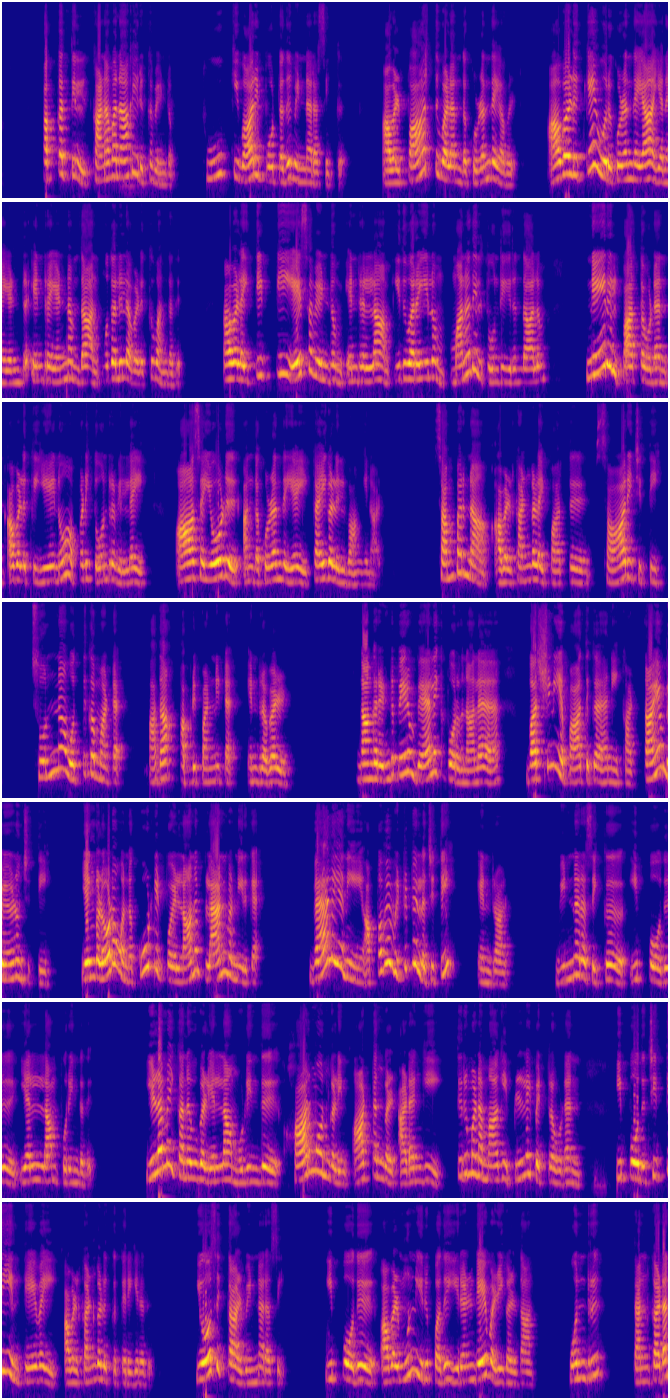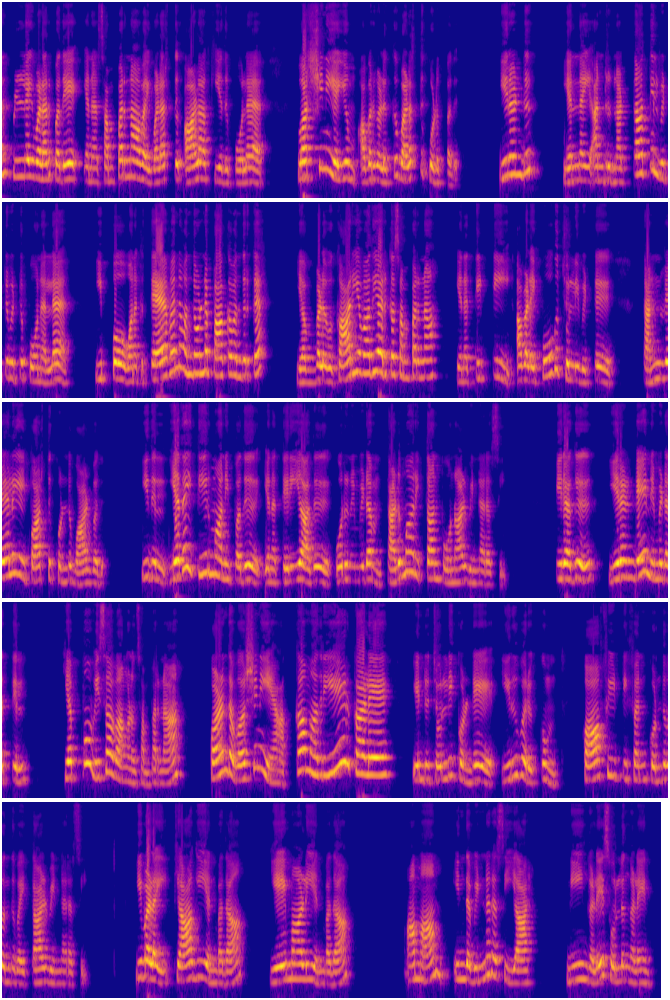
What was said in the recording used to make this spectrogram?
பக்கத்தில் கணவனாக இருக்க வேண்டும். தூக்கி வாரி போட்டது விண்ணரசிக்கு. அவள் பார்த்து வளர்ந்த குழந்தை அவள். அவளுக்கே ஒரு குழந்தையா என என்ற என்ற எண்ணம்தான் முதலில் அவளுக்கு வந்தது. அவளை திட்டி ஏச வேண்டும் என்றெல்லாம் இதுவரையிலும் மனதில் தோன்றியிருந்தாலும் நேரில் பார்த்தவுடன் அவளுக்கு ஏனோ அப்படி தோன்றவில்லை. ஆசையோடு அந்த குழந்தையை கைகளில் வாங்கினாள். சம்பர்ணா அவள் கண்களை பார்த்து சாரி சித்தி சொன்னா ஒத்துக்க மாட்ட அதான் அப்படி பண்ணிட்டேன் என்றவள் நாங்க ரெண்டு பேரும் வேலைக்கு போறதுனால வர்ஷினிய பாத்துக்க நீ கட்டாயம் வேணும் சித்தி. எங்களோட உன்னை கூட்டிட்டு போயிடலான்னு பிளான் பண்ணியிருக்கேன். வேலைய நீ அப்பவே விட்டுட்டு இல்ல சித்தி? என்றாள். விண்ணரசிக்கு இப்போது எல்லாம் புரிந்தது. இளமை கனவுகள் எல்லாம் முடிந்து ஹார்மோன்களின் ஆட்டங்கள் அடங்கி திருமணமாகி பிள்ளை பெற்றவுடன் இப்போது சித்தியின் தேவை அவள் கண்களுக்கு தெரிகிறது. யோசித்தாள் விண்ணரசி. இப்போது அவள் முன் இருப்பது இரண்டே வழிகள்தான். ஒன்று தன் கடன் பிள்ளை வளர்ப்பதே என சம்பர்ணாவை வளர்த்து ஆளாக்கியது போல வர்ஷினியையும் அவர்களுக்கு வளர்த்து கொடுப்பது. இரண்டு என்னை அன்று நட்டாத்தில் விட்டுவிட்டு போனல்ல இப்போ உனக்கு தேவைன்னு வந்தோடனே பார்க்க வந்திருக்க? எவ்வளவு காரியவாதியா இருக்க சம்பர்ணா? என திட்டி அவளை போகச் சொல்லிவிட்டு தன் வேலையை பார்த்து கொண்டு வாழ்வது. இதில் எதை தீர்மானிப்பது என தெரியாது. ஒரு நிமிடம் தடுமாறித்தான் போனாள் விண்ணரசி. பிறகு இரண்டே நிமிடத்தில் எப்போ விசா வாங்கணும் சம்பர்ணா? குழந்தை வர்ஷினி என் அக்கா மாதிரியே இருக்காளே என்று சொல்லிக்கொண்டே இருவருக்கும் காஃபி டிஃபன் கொண்டு வந்து வைத்தாள் விண்ணரசி. இவளை தியாகி என்பதா? ஏமாளி என்பதா? ஆமாம் இந்த விண்ணரசி யார்? நீங்களே சொல்லுங்களேன்.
